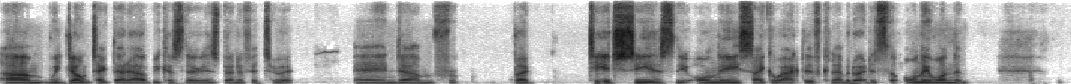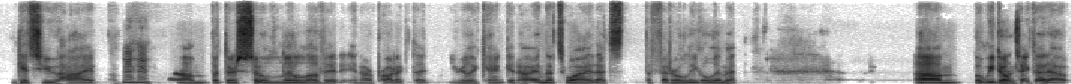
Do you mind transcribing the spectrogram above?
Um, we don't take that out because there is benefit to it. And um, for, but THC is the only psychoactive cannabinoid. It's the only one that gets you high. hmm Um, but there's so little of it in our product that you really can't get high, and that's why that's the federal legal limit. Um, but we don't take that out.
